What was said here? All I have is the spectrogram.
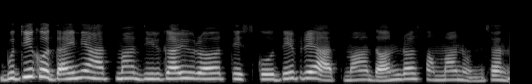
बुद्धिको दाहिने हातमा दीर्घायु र त्यसको देब्रे हातमा धन र सम्मान हुन्छन्।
